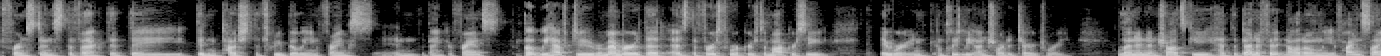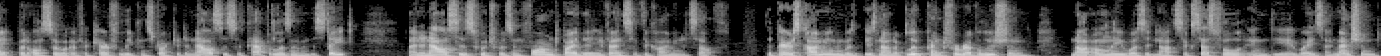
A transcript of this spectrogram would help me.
For instance, the fact that they didn't touch the 3 billion francs in the Bank of France. But we have to remember that as the first workers' democracy, they were in completely uncharted territory. Lenin and Trotsky had the benefit not only of hindsight, but also of a carefully constructed analysis of capitalism and the state, an analysis which was informed by the events of the commune itself. The Paris Commune was, is not a blueprint for revolution, not only was it not successful in the ways I mentioned,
